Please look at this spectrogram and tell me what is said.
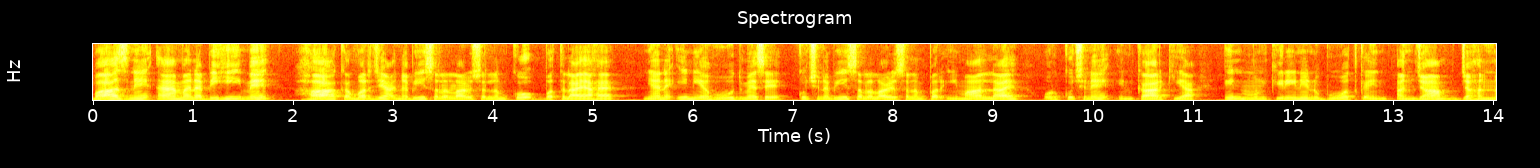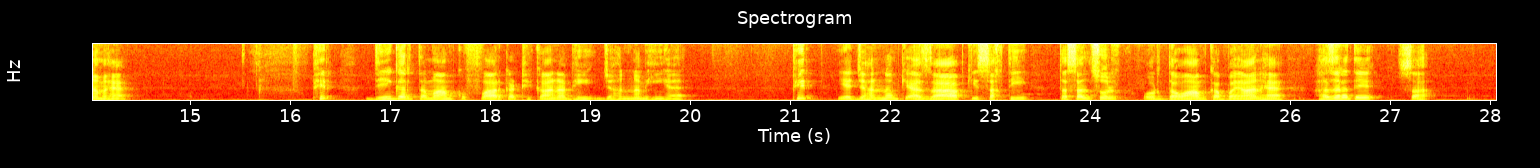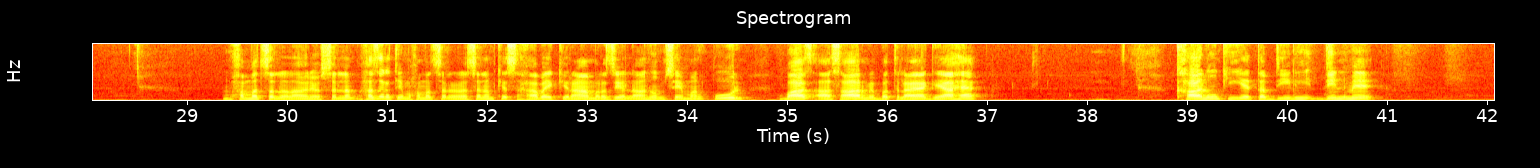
بعض نے ایم نبی میں ہا کا مرجع نبی صلی اللہ علیہ وسلم کو بتلایا ہے۔ یعنی ان یہود میں سے کچھ نبی صلی اللہ علیہ وسلم پر ایمان لائے اور کچھ نے انکار کیا۔ ان منکرین نبوت کا انجام جہنم ہے۔ پھر دیگر تمام کفار کا ٹھکانہ بھی جہنم ہی ہے۔ پھر یہ جہنم کے عذاب کی سختی، تسلسل اور دوام کا بیان ہے۔ حضرت محمد صلی اللہ علیہ وسلم حضرت محمد صلی اللہ علیہ وسلم کے صحابہ کرام رضی اللہ عنہم سے منقول بعض آثار میں بتلایا گیا ہے۔ کھانوں کی یہ تبدیلی دن میں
